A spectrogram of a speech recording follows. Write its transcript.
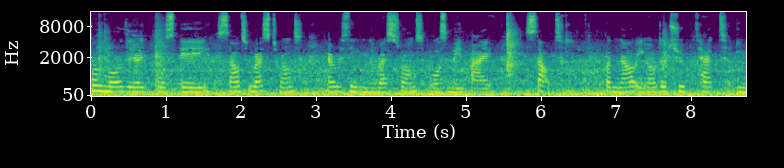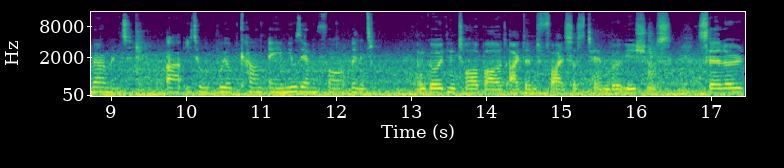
Furthermore, there was a salt restaurant. Everything in the restaurant was made by salt. But now, in order to protect environment, uh, it will become a museum for visiting. I'm going to talk about identify sustainable issues. Salar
